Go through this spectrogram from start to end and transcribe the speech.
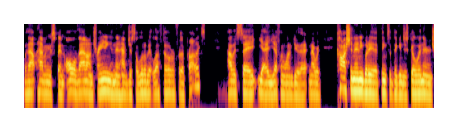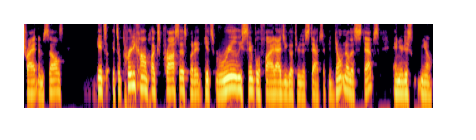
without having to spend all of that on training and then have just a little bit left over for the products, I would say, yeah, you definitely want to do that. And I would caution anybody that thinks that they can just go in there and try it themselves. It's it's a pretty complex process, but it gets really simplified as you go through the steps. If you don't know the steps and you're just, you know,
